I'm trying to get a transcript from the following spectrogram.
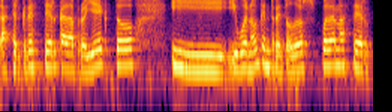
hacer crecer cada proyecto y, y, bueno, que entre todos puedan hacer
